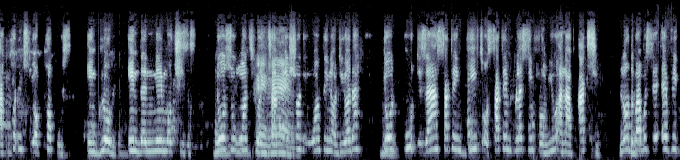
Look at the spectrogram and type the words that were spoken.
according to your purpose in glory in the name of Jesus. Those who want your intervention in one thing or the other, those hmm. who desire certain gifts or certain blessing from you and have asked you. Lord, the hmm. Bible says every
